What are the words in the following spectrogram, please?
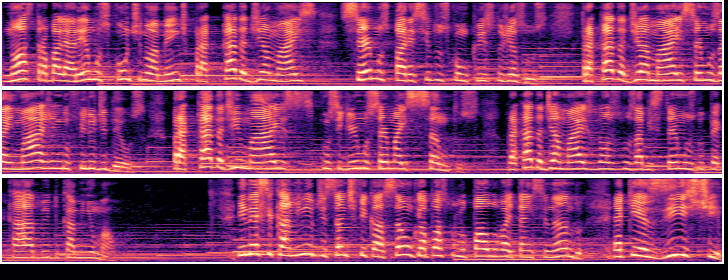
nós trabalharemos continuamente para cada dia mais sermos parecidos com Cristo Jesus, para cada dia mais sermos a imagem do Filho de Deus, para cada dia mais conseguirmos ser mais santos, para cada dia mais nós nos abstermos do pecado e do caminho mau. E nesse caminho de santificação, o que o apóstolo Paulo vai estar ensinando é que existe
